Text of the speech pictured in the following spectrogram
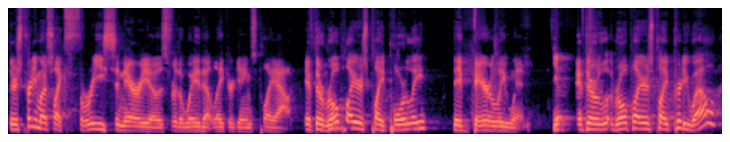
there's pretty much like three scenarios for the way that Laker games play out. If their role players play poorly, they barely win. Yep. If their role players play pretty well,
